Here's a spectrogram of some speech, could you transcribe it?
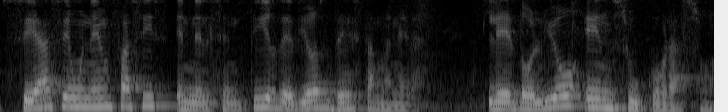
se hace un énfasis en el sentir de Dios de esta manera. Le dolió en su corazón.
